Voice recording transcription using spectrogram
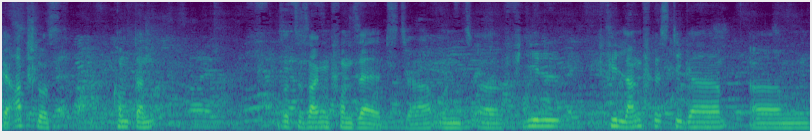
der Abschluss kommt dann sozusagen von selbst ja, und äh, viel, viel langfristiger. Ähm,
